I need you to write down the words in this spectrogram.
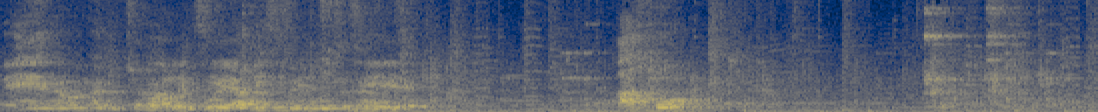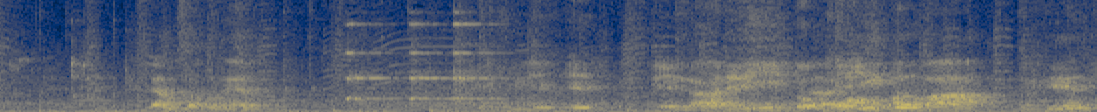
bueno, una cucharada, Vale, sí, a mí sí me gusta así, ajo, le vamos a poner El, el, el, habanerito. El habanerito. oh, muy bien,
